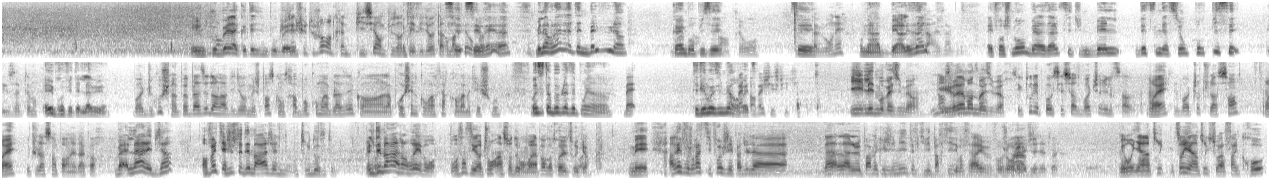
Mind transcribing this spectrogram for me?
Et une poubelle à côté d'une Tu sais poubelle. que je suis toujours en train de pisser en plus dans tes vidéos, t'as remarqué c'est vrai, ouais. Mais alors là, là t'as une belle vue là. Quand même pour pisser. Non, frérot. T'as vu où on est? On est à Berre-les-Alpes. Vers les Alpes. Et franchement, Berre-les-Alpes, c'est une belle destination pour pisser Exactement. et profiter de la vue. hein. Bon, du coup, je suis un peu blasé dans la vidéo, mais je pense qu'on sera beaucoup moins blasé quand la prochaine qu'on va faire, quand on va mettre les chevaux. Ouais, c'est un peu blasé pour rien là. hein. Ben- T'es des mauvaises humeurs en en, fait. en fait, je t'explique. Il est de mauvaise humeur. hein. Non, il est c'est vraiment de mauvaise humeur. C'est que tous les possesseurs de voitures, ils le savent. Ouais, Une voiture, tu la sens ouais. ou tu la sens pas, on est d'accord Bah là, elle est bien. En fait, il y a juste le démarrage et le truc d'eau, c'est tout. Mais le démarrage, en vrai, bon, bon ça c'est toujours 1 sur 2, on va pas contrôler le truc. Ouais. Hein. Mais après, il faut que je regarde s'il faut, j'ai perdu la... la- la- le paramètre que j'ai mis, peut-être qu'il est parti, des fois ça arrive, faut que je Ah, revérifie. Mais bon, il y a un truc, il y a un truc sur la synchro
